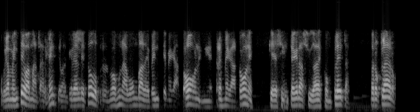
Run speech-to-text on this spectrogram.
Obviamente va a matar gente, va a crearle todo, pero no es una bomba de 20 megatones ni de 3 megatones que desintegra ciudades completas. Pero claro,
